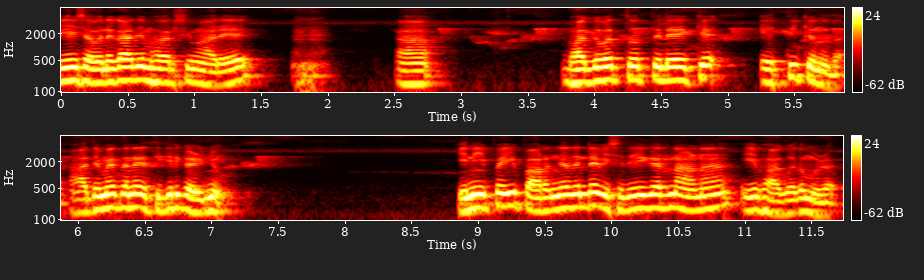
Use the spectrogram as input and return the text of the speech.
ഈ ശൗനകാദി മഹർഷിമാരെ ഭഗവത്വത്തിലേക്ക് എത്തിക്കുന്നത്. ആദ്യമേ തന്നെ എത്തിക്കൽ കഴിഞ്ഞു. ഇനിയിപ്പോൾ ഈ പറഞ്ഞതിന്റെ വിശദീകരണമാണ് ഈ ഭാഗവതം മുഴുവൻ.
